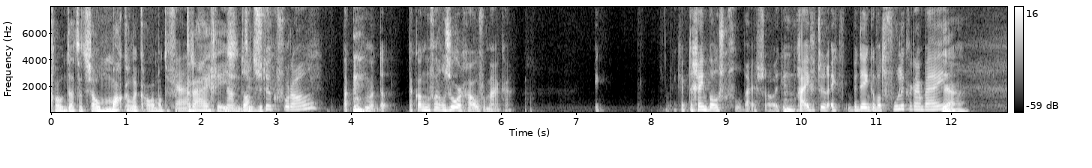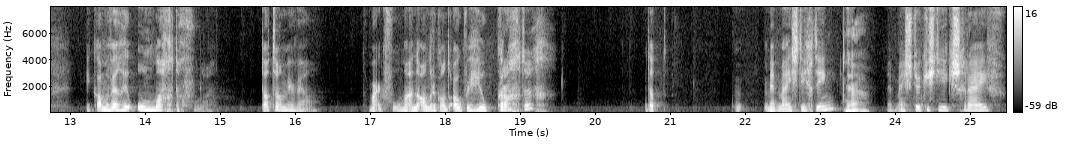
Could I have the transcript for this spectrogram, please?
Gewoon dat het zo makkelijk allemaal te Ja, verkrijgen is. Nou, dat stuk vooral, daar kan, ik me, dat, daar kan ik me vooral zorgen over maken. Ik, ik heb er geen boos gevoel bij of zo. Ik ga even terug ik bedenken, wat voel ik er daarbij? Ja, Ik kan me wel heel onmachtig voelen. Dat dan weer wel. Maar ik voel me aan de andere kant ook weer heel krachtig. Dat met mijn stichting, ja. met mijn stukjes die ik schrijf,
